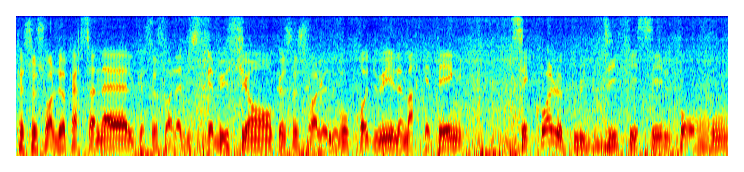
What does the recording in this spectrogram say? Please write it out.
que ce soit le personnel, que ce soit la distribution, que ce soit le nouveau produit, le marketing. C'est quoi le plus difficile pour vous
